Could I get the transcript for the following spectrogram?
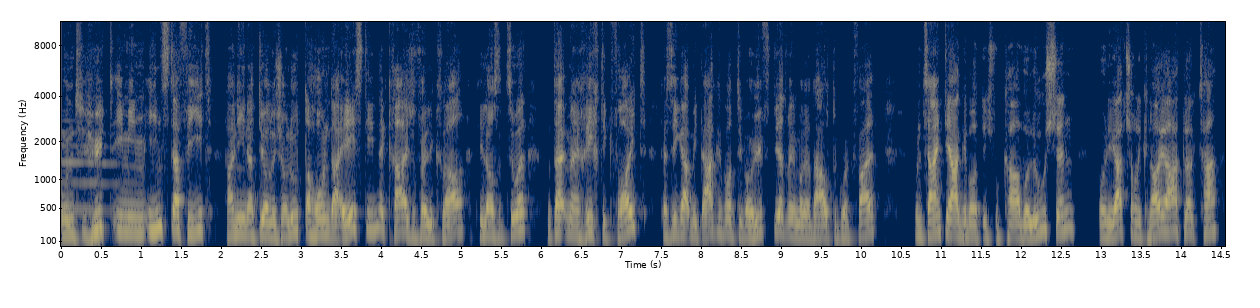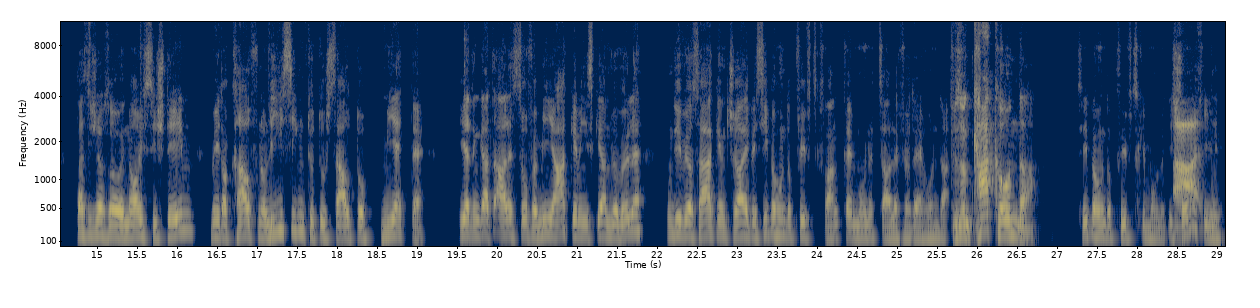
Und heute in meinem Insta-Feed habe ich natürlich schon lauter Honda E's drin gehabt, ist ja völlig klar, die lassen zu. Und da hat mich richtig gefreut, dass ich gerade mit Angebot überhäuft wird, weil mir das Auto gut gefällt. Und das eine Angebot ist von Carvolution, wo ich gerade schon ein bisschen neu angeschaut habe. Das ist ja so ein neues System, weder Kauf noch Leasing, du tust das Auto mieten. Ich habe dann gerade alles so für mich angegeben, wenn ich es gerne wollte. Und ich würde sagen und schreibe 750 Franken im Monat zahlen für den Honda. Für so einen Kack-Honda. 750 im Monat. Ist Ah, schon viel.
